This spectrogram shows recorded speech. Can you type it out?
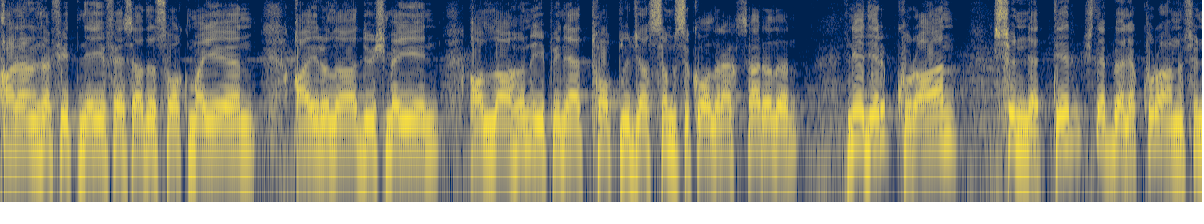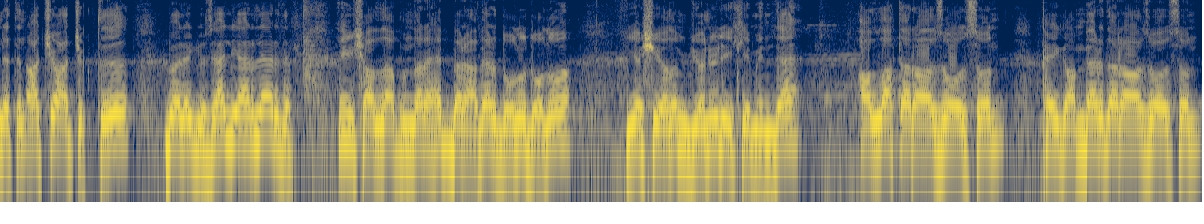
aranıza fitneyi fesadı sokmayın ayrılığa düşmeyin Allah'ın ipine topluca sımsıkı olarak sarılın. Nedir? Kur'an sünnettir. İşte böyle Kur'an'ın sünnetin açığa çıktığı böyle güzel yerlerdir. İnşallah bunları hep beraber dolu dolu yaşayalım gönül ikliminde Allah da razı olsun, peygamber de razı olsun,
